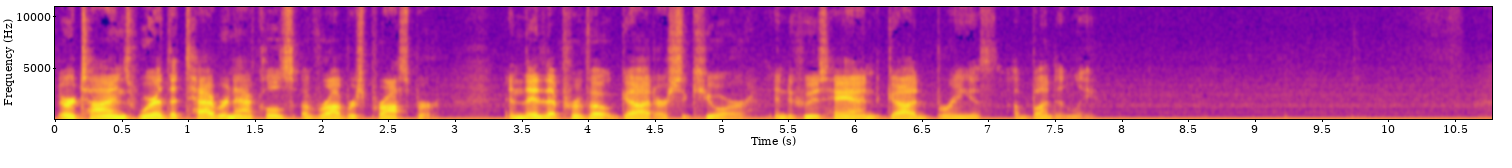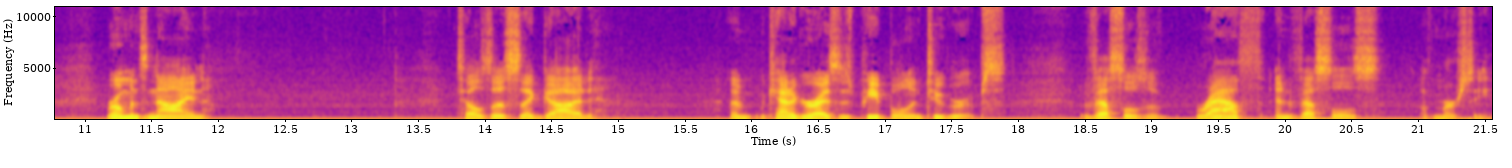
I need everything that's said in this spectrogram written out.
There are times where the tabernacles of robbers prosper, and they that provoke God are secure, into whose hand God bringeth abundantly. Romans 9 tells us that God um, categorizes people in two groups vessels of wrath and vessels of mercy.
